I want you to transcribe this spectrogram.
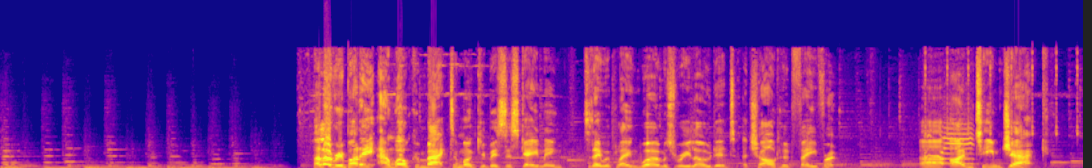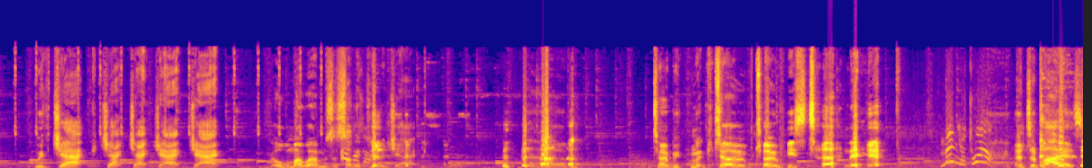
Hello everybody and welcome back to Monkey Business Gaming. Today we're playing Worms Reloaded, a childhood favourite. Uh, I'm Team Jack, with Jack, Jack, Jack, Jack, Jack. All my worms are something to do with Jack. Um, Toby McTobe, Toby's turnip, and Tobias.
